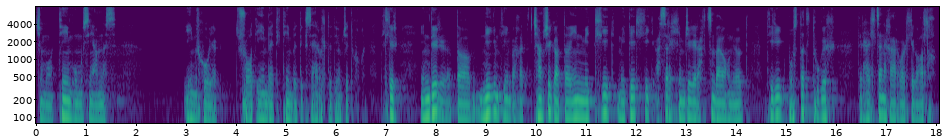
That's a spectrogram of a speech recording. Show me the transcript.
ч юм уу тийм хүмүүсийн амнаас иймэрхүү яг шууд ийм байдаг, тийм байдаг гэсэн хариултууд явж байдаг байхгүй. Тэгэхээр энэ дээр одоо нийгэм тийм байхад чам шиг одоо энэ мэдлэгийг мэдээллийг асар их хэмжээгээр авцсан байгаа хүний хувьд тэрийг бусдад түгэх тэр харилцааныхаа арга барилыг олох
